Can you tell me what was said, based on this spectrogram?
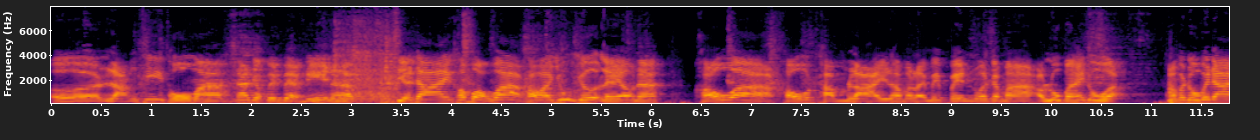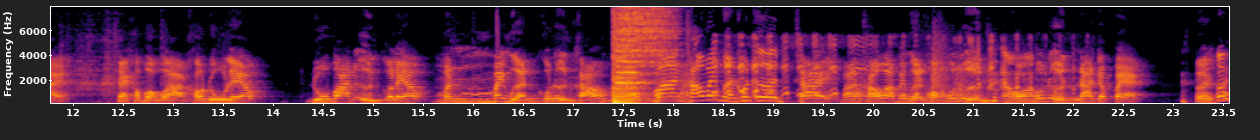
เออหลังที่โทรมาน่าจะเป็นแบบนี้นะครับ เสียดายเขาบอกว่าเขาอายุเยอะแล้วนะเขาว่าเขาทำลายทำอะไรไม่เป็นว่าจะมาเอารูปมาให้ดูอะเอามาดูไม่ได้ แต่เขาบอกว่าเขาดูแล้ว ดูบ้านอื่นก็แล้ว มันไม่เหมือนคนอื่นเขานะครับบ้านเขาไม่เหมือนคนอื่น ใช่บ้านเขาอะไม่เหมือนของคนอื่น อ๋อของคนอื่นน่าจะแปลกเฮ้ยเอ้ย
